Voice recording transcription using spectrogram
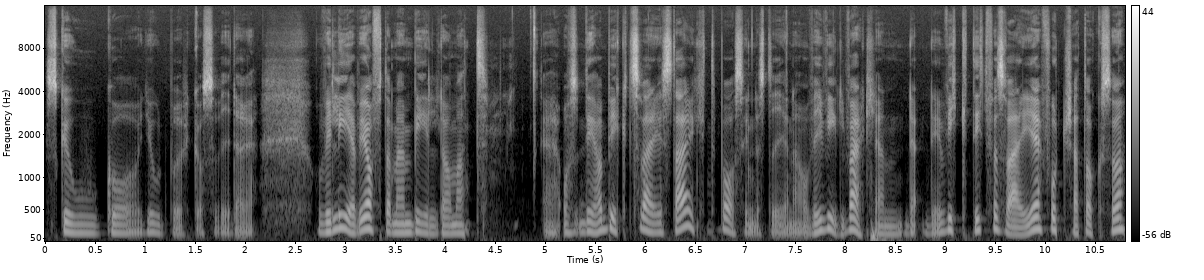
skog och jordbruk och så vidare. Och vi lever ju ofta med en bild om att Eh, och det har byggt Sverige starkt, basindustrierna. Och vi vill verkligen, det är viktigt för Sverige fortsatt också.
